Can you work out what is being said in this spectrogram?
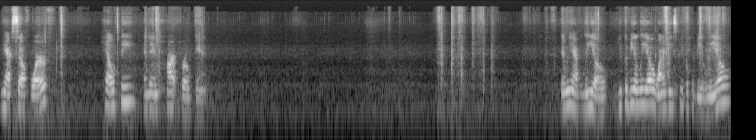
You have self worth, healthy, and then heartbroken. Then we have Leo. You could be a Leo. One of these people could be a Leo.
